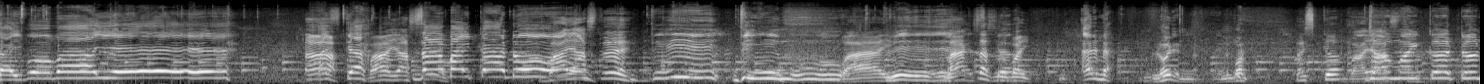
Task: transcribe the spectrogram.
যাইব আজকে ভাই জামাই কাটো ভাই আসতে দি দিমু ভাই। লাগতাছে ভাই। আরে মা লইরেন না এনে বন আজকে জামাই কাটন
